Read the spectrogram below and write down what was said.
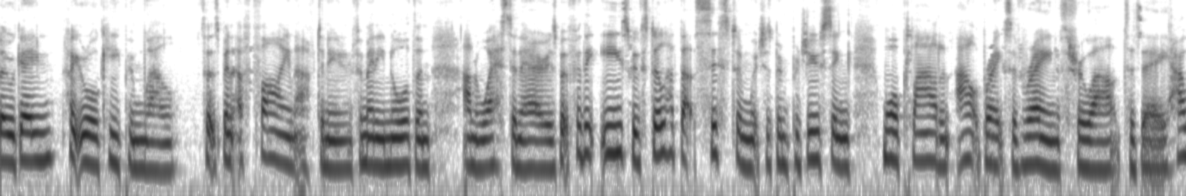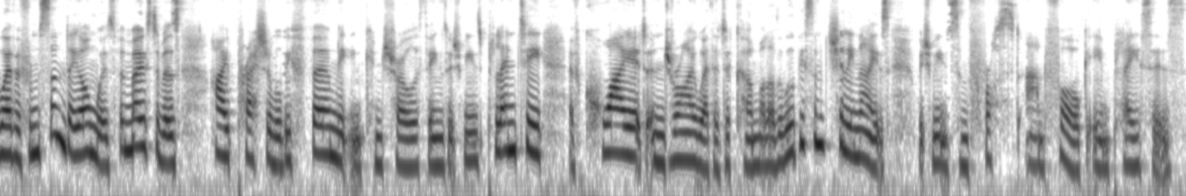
Hello again, hope you're all keeping well. So it's been a fine afternoon for many northern and western areas, but for the east we've still had that system which has been producing more cloud and outbreaks of rain throughout today. However, from Sunday onwards, for most of us, high pressure will be firmly in control of things, which means plenty of quiet and dry weather to come, although there will be some chilly nights, which means some frost and fog in places.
